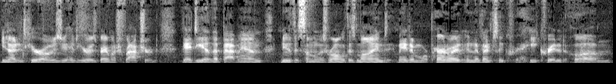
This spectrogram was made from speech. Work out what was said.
united heroes. You had heroes very much fractured. The idea that Batman knew that something was wrong with his mind made him more paranoid, and eventually he created. Um,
